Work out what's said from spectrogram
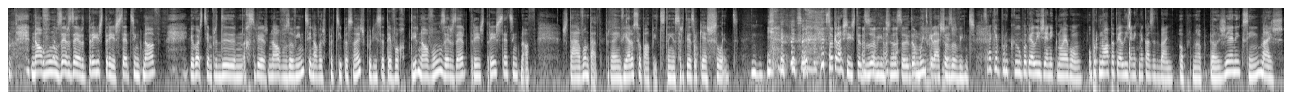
910033759. Eu gosto sempre de receber novos ouvintes e novas participações, por isso até vou repetir: 910033759. Está à vontade para enviar o seu palpite, tenho a certeza que é excelente. sou crachista dos ouvintes, não sou? Eu dou muito crash aos ouvintes. Será que é porque o papel higiênico não é bom? Ou porque não há papel higiênico na casa de banho? Ou porque não há papel higiênico, sim, mais.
